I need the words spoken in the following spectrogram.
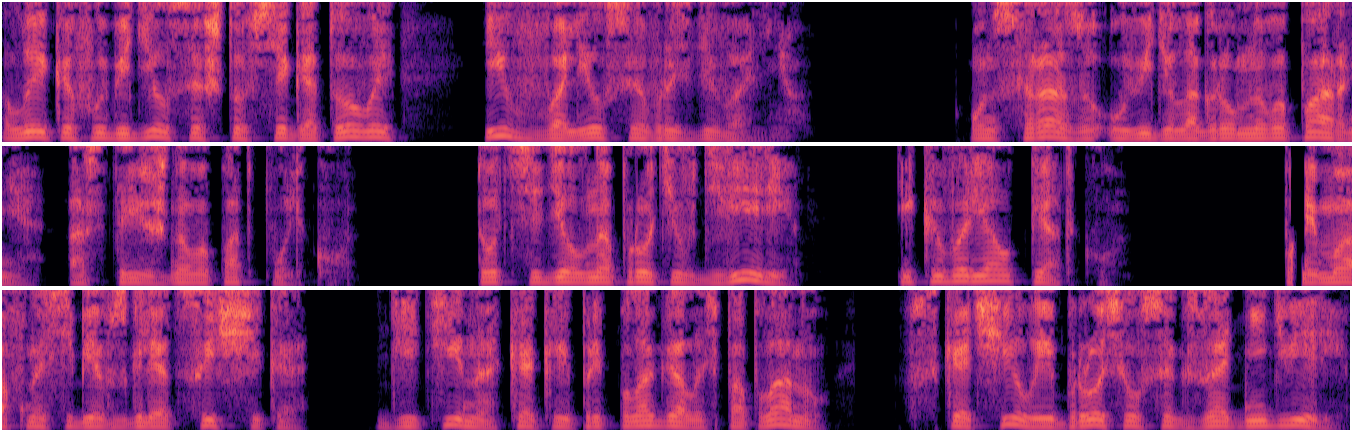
Лыков убедился, что все готовы, и ввалился в раздевальню. Он сразу увидел огромного парня, остриженного под польку. Тот сидел напротив двери и ковырял пятку. Поймав на себе взгляд сыщика, детина, как и предполагалось по плану, вскочил и бросился к задней двери.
